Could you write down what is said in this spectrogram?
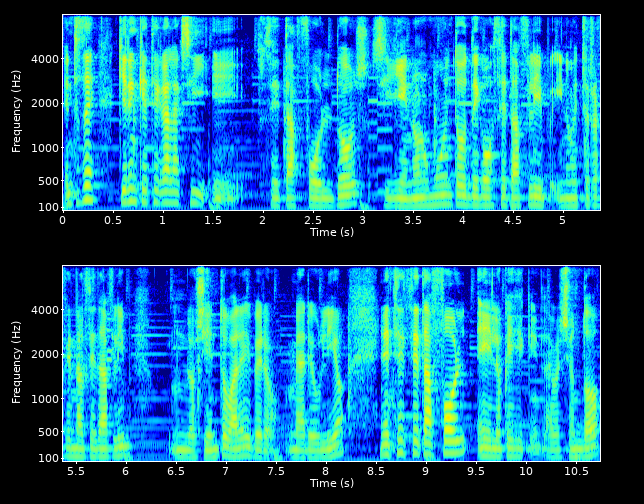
Entonces, quieren que este Galaxy eh, Z Fold 2, si en algún momento digo Z Flip y no me estoy refiriendo al Z Flip, lo siento, ¿vale? Pero me haré un lío. En este Z Fold, eh, lo que, la versión 2,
